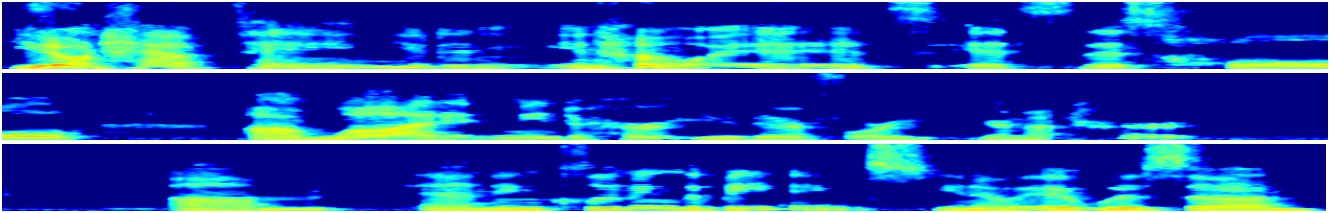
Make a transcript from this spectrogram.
you don't have pain. You didn't you know it's it's this whole um, well i didn't mean to hurt you therefore you're not hurt. Um, and including the beatings you know it was um,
